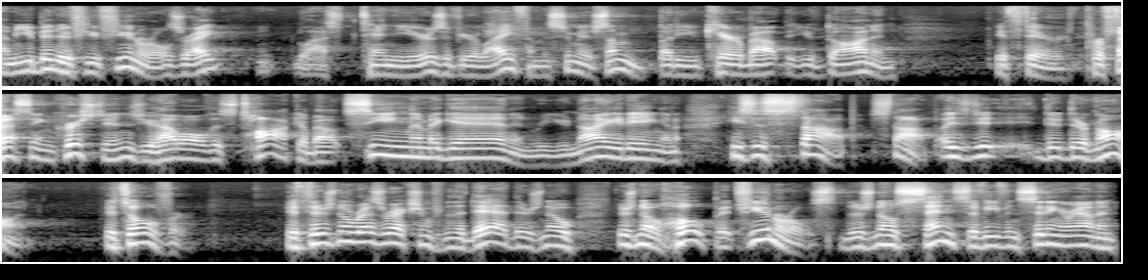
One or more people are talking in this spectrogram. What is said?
I mean, you've been to a few funerals, right? The last 10 years of your life. I'm assuming there's somebody you care about that you've gone and if they're professing Christians, you have all this talk about seeing them again and reuniting. And he says, Stop, stop. They're gone. It's over. If there's no resurrection from the dead, there's no, there's no hope at funerals. There's no sense of even sitting around and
